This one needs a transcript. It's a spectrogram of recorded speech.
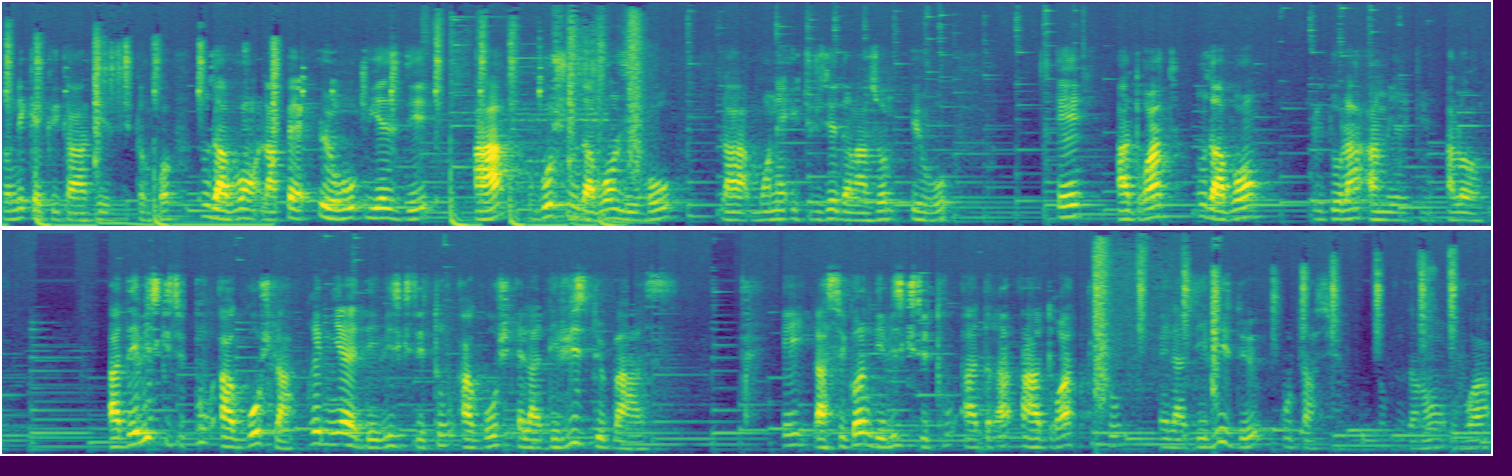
donner quelques caractéristiques encore. Nous avons la paire euro USD. À gauche, nous avons l'euro, la monnaie utilisée dans la zone euro. Et à droite, nous avons le dollar américain. Alors, la devise qui se trouve à gauche, la première devise qui se trouve à gauche est la devise de base. Et la seconde devise qui se trouve à, à droite plutôt est la devise de cotation. Donc nous allons voir.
